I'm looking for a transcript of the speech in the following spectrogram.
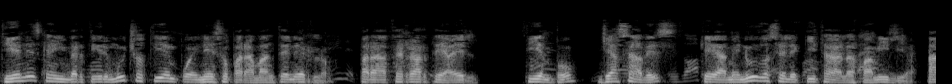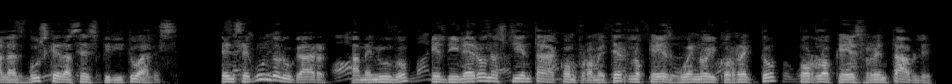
tienes que invertir mucho tiempo en eso para mantenerlo, para aferrarte a él. Tiempo, ya sabes, que a menudo se le quita a la familia, a las búsquedas espirituales. En segundo lugar, a menudo, el dinero nos tienta a comprometer lo que es bueno y correcto, por lo que es rentable.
